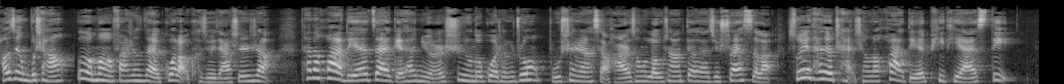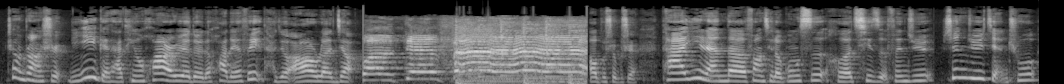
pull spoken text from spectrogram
好景不长，噩梦发生在郭老科学家身上。他的化蝶在给他女儿试用的过程中，不慎让小孩从楼上掉下去摔死了，所以他就产生了化蝶 PTSD。症状是你一给他听花儿乐队的《化蝶飞》，他就嗷嗷乱叫。化蝶飞。哦，不是不是，他毅然的放弃了公司，和妻子分居，深居简出，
